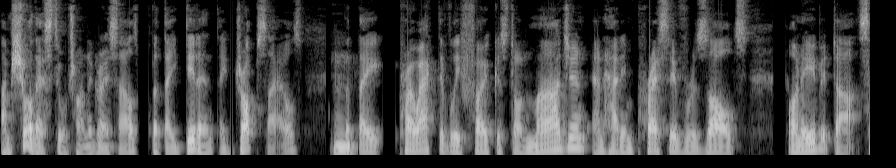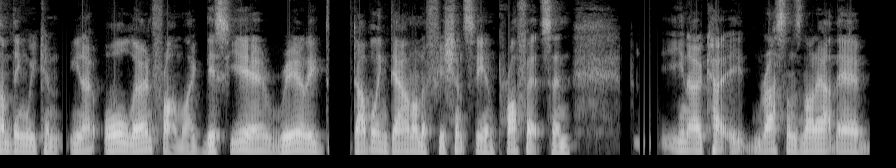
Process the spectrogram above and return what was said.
I'm sure they're still trying to grow sales, but they didn't. They dropped sales, mm. but they proactively focused on margin and had impressive results on EBITDA, something we can, you know, all learn from. Like this year, really doubling down on efficiency and profits. And, you know, Ruslan's not out there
